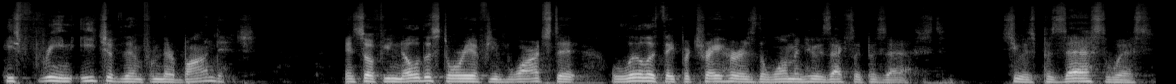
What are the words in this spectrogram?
He's freeing each of them from their bondage. And so if you know the story, if you've watched it, Lilith, they portray her as the woman who is actually possessed. She was possessed with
